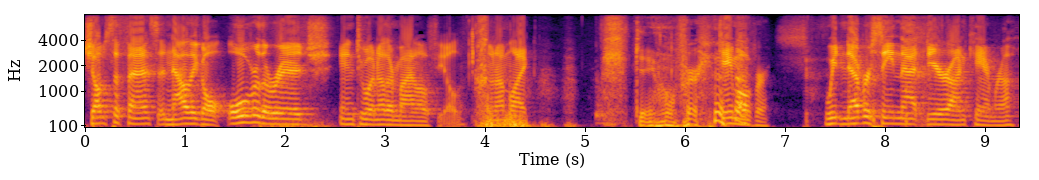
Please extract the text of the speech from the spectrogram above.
Jumps the fence, and now they go over the ridge into another Milo field. And I'm like, Game over. game over. We'd never seen that deer on camera.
